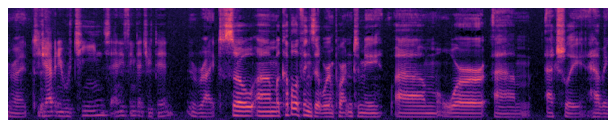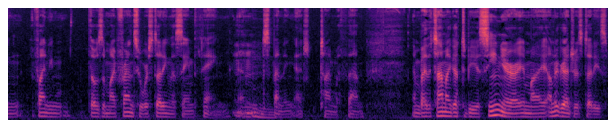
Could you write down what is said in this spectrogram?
Right. Did you have any routines, anything that you did? Right. So um, a couple of things that were important to me um, were um, actually having finding those of my friends who were studying the same thing and Mhm. spending time with them. And by the time I got to be a senior in my undergraduate studies,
